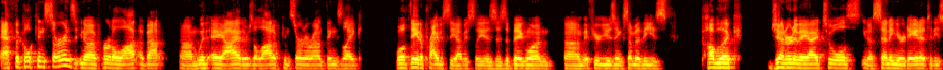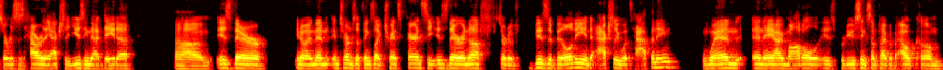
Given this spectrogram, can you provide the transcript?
ethical concerns. You know, I've heard a lot about um, with AI. There's a lot of concern around things like, well, data privacy obviously is is a big one. Um, if you're using some of these public generative AI tools, you know, sending your data to these services, how are they actually using that data? Um, is there, you know, and then in terms of things like transparency, is there enough sort of visibility into actually what's happening when an AI model is producing some type of outcome?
